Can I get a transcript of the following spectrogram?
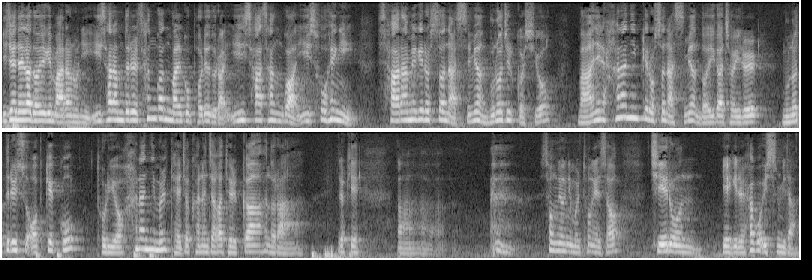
이제 내가 너에게 말하노니 이 사람들을 상관 말고 버려두라. 이 사상과 이 소행이 사람에게로서 났으면 무너질 것이요 만일 하나님께로서 났으면 너희가 저희를 무너뜨릴 수 없겠고 도리어 하나님을 대적하는 자가 될까 하노라. 이렇게 어, 성령님을 통해서 지혜로운 얘기를 하고 있습니다.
